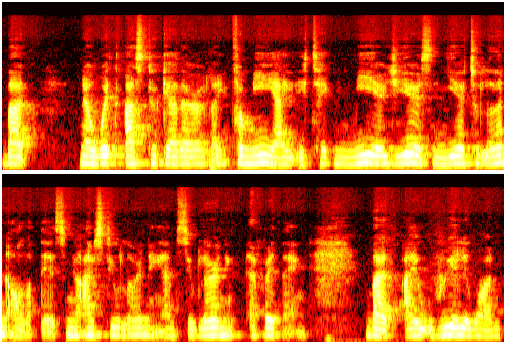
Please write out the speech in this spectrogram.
But you know, with us together, like for me, I, it takes me years and years to learn all of this. You know, I'm still learning. I'm still learning everything, but I really want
